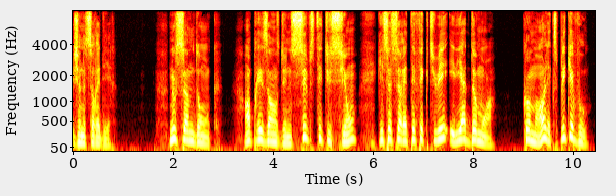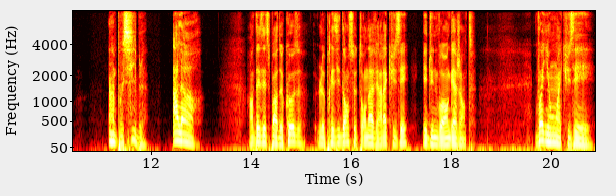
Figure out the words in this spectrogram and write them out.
Je ne saurais dire. Nous sommes donc en présence d'une substitution qui se serait effectuée il y a deux mois. Comment l'expliquez-vous? Impossible. Alors? En désespoir de cause, le président se tourna vers l'accusé et d'une voix engageante. Voyons, accusé,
